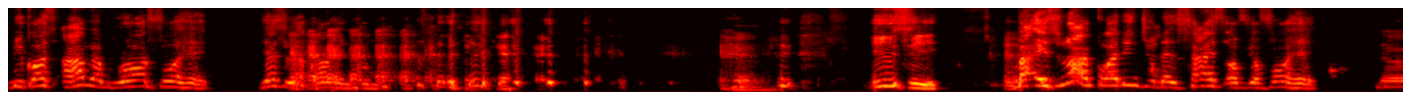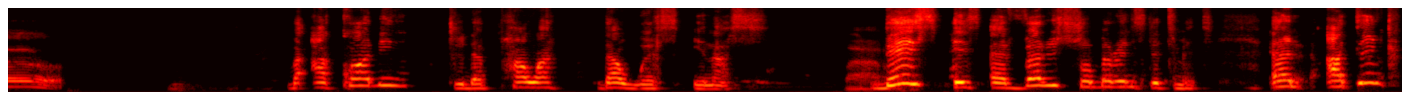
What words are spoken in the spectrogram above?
Because I have a broad forehead, just like Kwame Nkrumah. you see, but it's not according to the size of your forehead, no. but according to the power that works in us. Wow. This is a very sobering statement. And I think,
